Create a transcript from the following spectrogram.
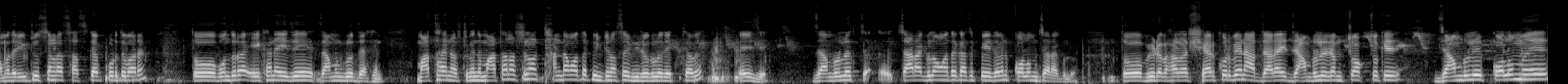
আমাদের ইউটিউব চ্যানেল সাবস্ক্রাইব করতে পারেন। তো বন্ধুরা, এখানে এই যে জামরুলগুলো দেখেন, মাথায় নষ্ট, কিন্তু মাথা নষ্ট হলে ঠান্ডা মাথা পিন্টু নার্সারি ভিডিওগুলো দেখতে হবে। এই যে জামরুলের চারাগুলো আমাদের কাছে পেয়ে যাবেন, কলম চারাগুলো। তো ভিডিও ভালো শেয়ার করবেন, আর যারা এই জামরুলের চকচকে, জামরুলের কলমের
